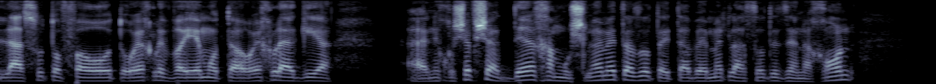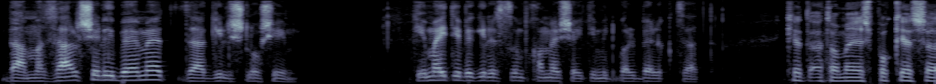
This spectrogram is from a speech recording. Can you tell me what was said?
לעשות הופעות, או איך לביים אותה, או איך להגיע. אני חושב שהדרך המושלמת הזאת הייתה באמת לעשות את זה נכון, והמזל שלי באמת זה הגיל 30. כי אם הייתי בגיל 25 הייתי מתבלבל קצת. כן, אתה אתה אומר, יש פה קשר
